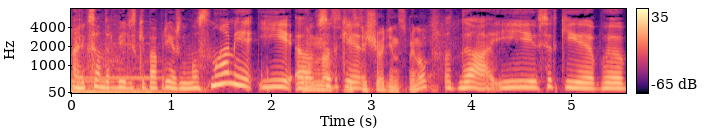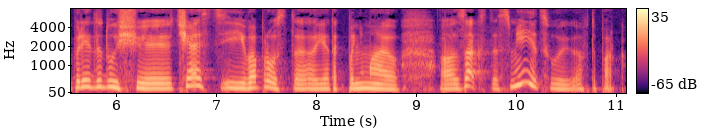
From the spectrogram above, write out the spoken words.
Александр Бельский по-прежнему с нами. И, э, У нас есть еще 11 минут. Да, и все-таки э, предыдущая часть и вопрос-то, я так понимаю, э, ЗАГС-то сменит свой автопарк?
